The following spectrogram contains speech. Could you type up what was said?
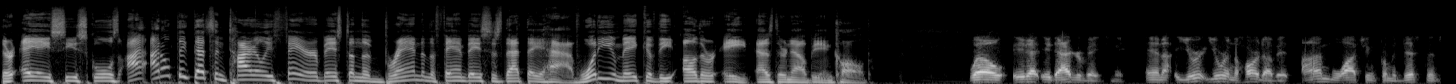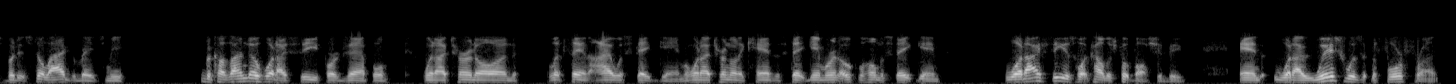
They're AAC schools. I, I don't think that's entirely fair based on the brand and the fan bases that they have. What do you make of the other eight as they're now being called? Well, it it aggravates me, and you're you're in the heart of it. I'm watching from a distance, but it still aggravates me because I know what I see. For example, when I turn on, let's say, an Iowa State game, or when I turn on a Kansas State game or an Oklahoma State game, what I see is what college football should be. And what I wish was at the forefront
